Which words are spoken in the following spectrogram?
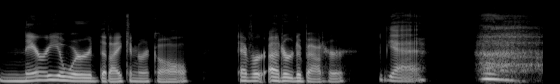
nary a word that I can recall ever uttered about her. Yeah.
